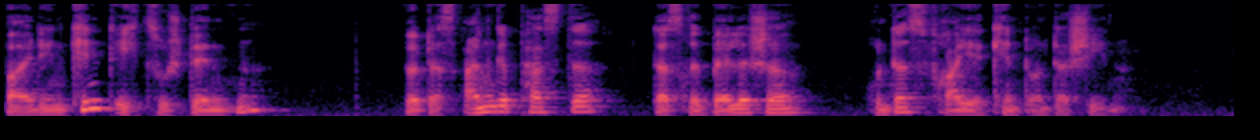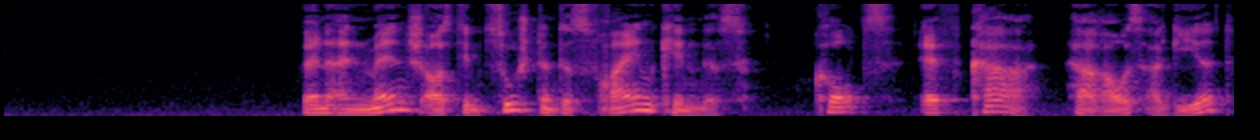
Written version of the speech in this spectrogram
Bei den Kind-Ich-Zuständen wird das angepasste, das rebellische und das freie Kind unterschieden. Wenn ein Mensch aus dem Zustand des freien Kindes, kurz FK, heraus agiert,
